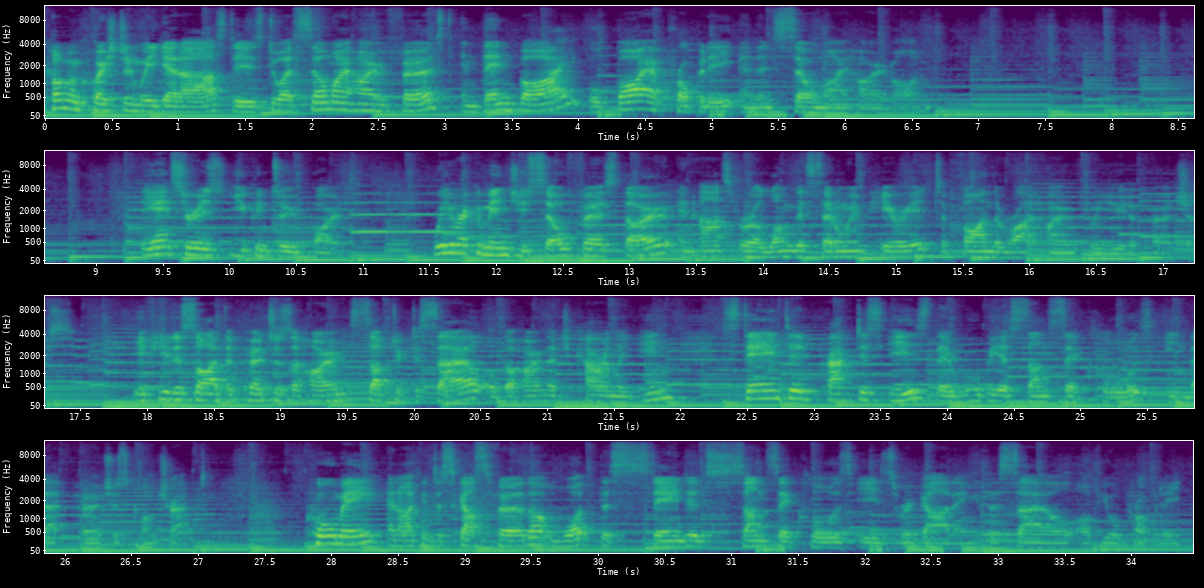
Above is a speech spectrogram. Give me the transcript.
Common question we get asked is, do I sell my home first and then buy, or buy a property and then sell my home on? The answer is you can do both. We recommend you sell first though and ask for a longer settlement period to find the right home for you to purchase. If you decide to purchase a home subject to sale of the home that you're currently in, standard practice is there will be a sunset clause in that purchase contract. Call me and I can discuss further what the standard sunset clause is regarding the sale of your property.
